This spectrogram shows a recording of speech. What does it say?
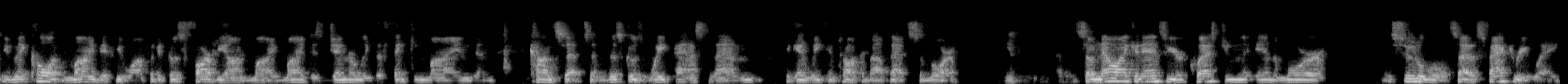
you may call it mind if you want, but it goes far beyond mind. Mind is generally the thinking mind and concepts, and this goes way past that. And again, we can talk about that some more. Yeah. So now I can answer your question in a more suitable, satisfactory way.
